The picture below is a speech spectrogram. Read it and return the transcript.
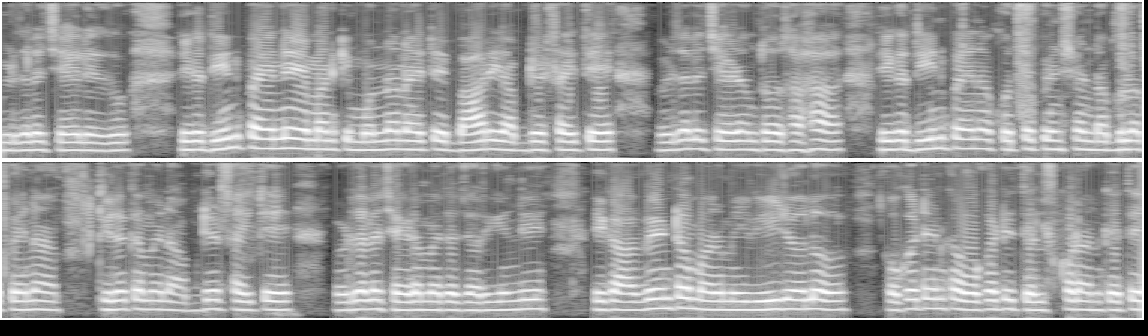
విడుదల చేయలేదు. ఇక దీనిపైనే మనకి మొన్ననైతే భారీ అప్డేట్స్ అయితే విడుదల చేయడంతో సహా ఇక దీనిపైన కొత్త పెన్షన్ డబ్బులపైన కీలకమైన అప్డేట్స్ అయితే విడుదల చేయడం అయితే జరిగింది. ఇక అవేంటో మనం ఈ వీడియోలో ఒకటెనక ఒకటి తెలుసుకోవడానికైతే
